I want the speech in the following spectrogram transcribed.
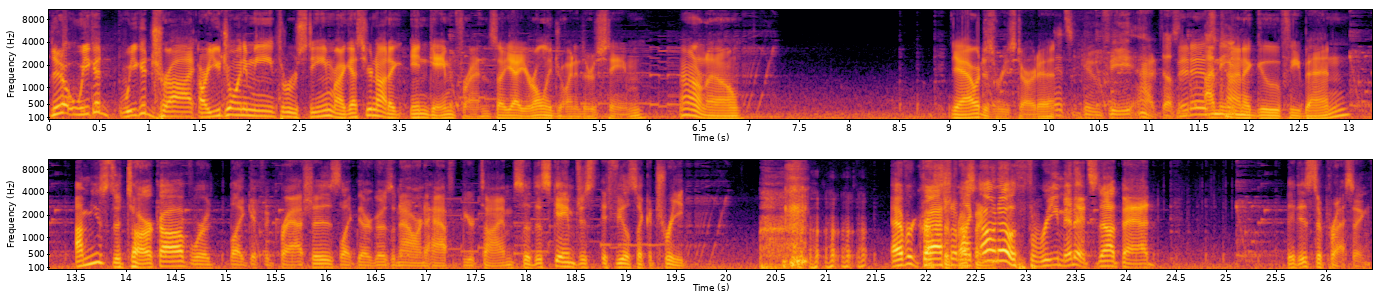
You know, we could we could try. Are you joining me through Steam? I guess you're not an in-game friend, so yeah, you're only joining through Steam. I don't know. Yeah, I would just restart it. It's goofy. Ah, It doesn't. It is I mean, kind of goofy, Ben. I'm used to Tarkov, where like if it crashes, like there goes an hour and a half of your time. So this game just it feels like a treat. Every crash, I'm like, oh no, three minutes, not bad. It is depressing.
